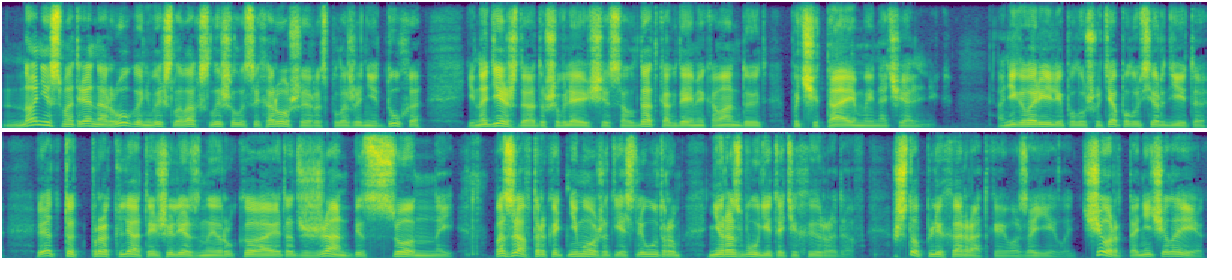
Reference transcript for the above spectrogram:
Но, несмотря на ругань, в их словах слышалось и хорошее расположение духа, и надежда, одушевляющая солдат, когда ими командует почитаемый начальник. Они говорили, полушутя полусердито, «Этот проклятый железная рука, этот Жан бессонный, позавтракать не может, если утром не разбудит этих иродов. Чтоб лихорадка его заела. Черт, а не человек.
